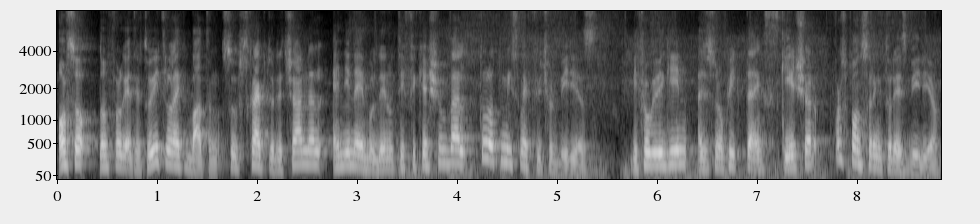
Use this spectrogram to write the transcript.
Also, don't forget to hit the like button, subscribe to the channel and enable the notification bell to not miss my future videos. Before we begin, I just want to quick thanks Skillshare for sponsoring today's video.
